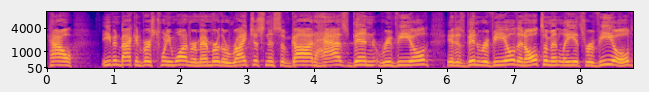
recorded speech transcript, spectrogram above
How, even back in verse 21, remember, the righteousness of God has been revealed. It has been revealed, and ultimately it's revealed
